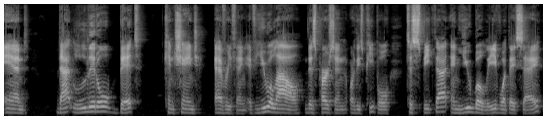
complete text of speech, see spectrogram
And that little bit can change everything. If you allow this person or these people to speak that and you believe what they say,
